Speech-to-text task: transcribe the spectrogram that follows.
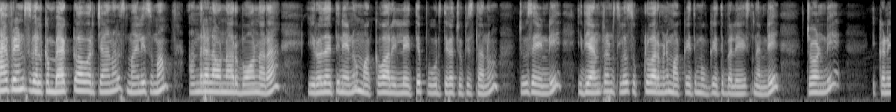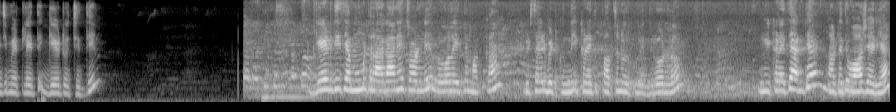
Hi friends welcome back to our channel smiley Suma అందరూ ఎలా ఉన్నారు? బాగున్నారా? ఈరోజైతే నేను మక్క వాళ్ళ ఇల్లు అయితే పూర్తిగా చూపిస్తాను. చూసేయండి. ఇది ఎంట్రన్స్లో శుక్రవారం అని మక్క అయితే ముగ్గు అయితే భలే వేస్తుందండి చూడండి ఇక్కడ నుంచి మెట్లు అయితే గేట్ వచ్చింది గేట్ తీసి అమ్మటి రాగానే చూడండి రోల్ అయితే మక్క ఇటు సైడ్ పెట్టుకుంది. ఇక్కడైతే పచ్చని ఉరుకుంది రోడ్లో. ఇక్కడైతే అంటే అటైతే వాష్ ఏరియా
